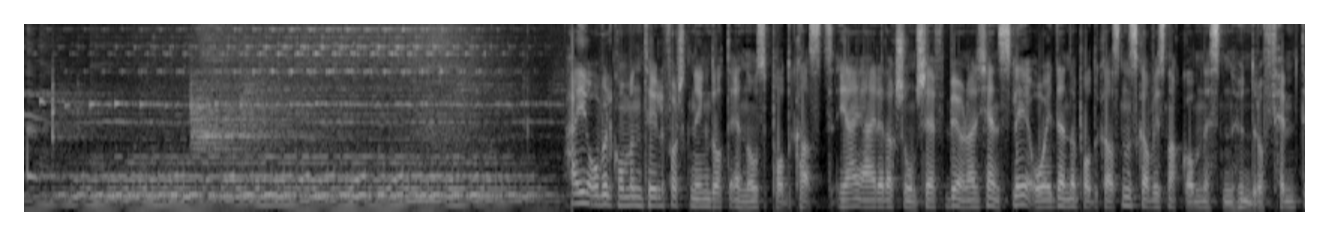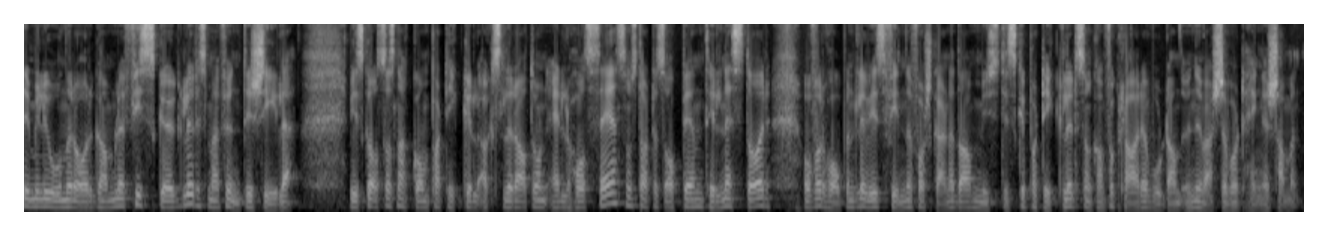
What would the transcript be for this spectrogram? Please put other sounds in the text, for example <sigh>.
Thank you. Hei og velkommen til forskning.nos podkast. Jeg er redaksjonssjef Bjørnar Kjensli, og i denne podkasten skal vi snakke om nesten 150 millioner år gamle fiskeøgler som er funnet i Chile. Vi skal også snakke om partikkelakseleratoren LHC, som startes opp igjen til neste år, og forhåpentligvis finner forskerne da mystiske partikler som kan forklare hvordan universet vårt henger sammen.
